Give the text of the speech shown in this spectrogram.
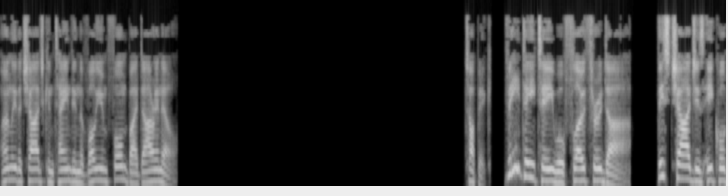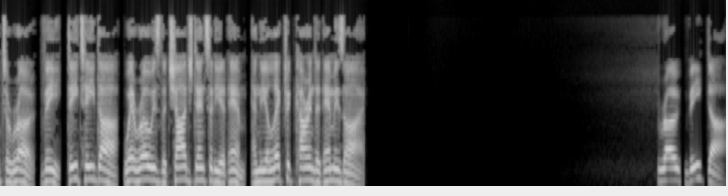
only the charge contained in the volume formed by dr in L. Topic: v dt will flow through dr. This charge is equal to ρ, v, dt dr, where ρ is the charge density at m, and the electric current at m is I. rho v da.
